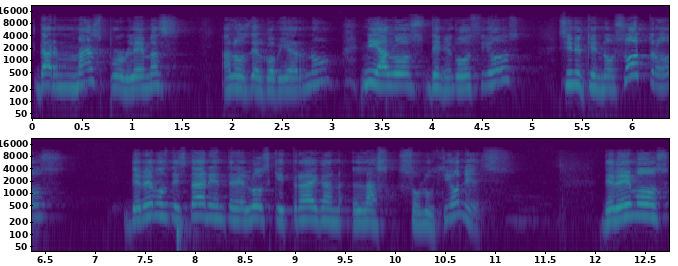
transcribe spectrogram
dar más problemas a los del gobierno, ni a los de negocios, sino que nosotros debemos de estar entre los que traigan las soluciones. Debemos,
